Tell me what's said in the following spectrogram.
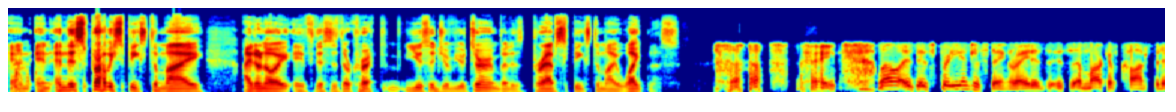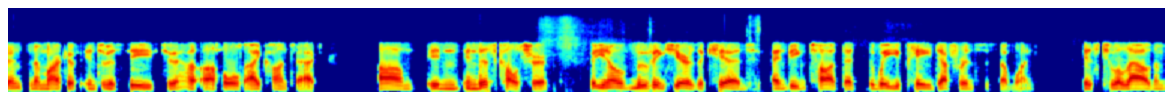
and, and and this probably speaks to my I don't know if this is the correct usage of your term, but it perhaps speaks to my whiteness. right. Well, it, it's pretty interesting, right? It's, it's, a mark of confidence and a mark of intimacy to uh, hold eye contact um, in in this culture. But you know, moving here as a kid and being taught that the way you pay deference to someone is to allow them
